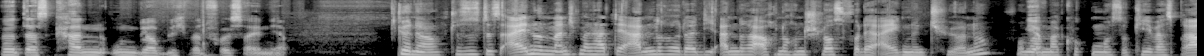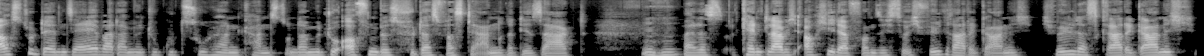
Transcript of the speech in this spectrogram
das kann unglaublich wertvoll sein, ja. Genau, das ist das eine und manchmal hat der andere oder die andere auch noch ein Schloss vor der eigenen Tür, ne? Wo ja. man mal gucken muss, okay, was brauchst du denn selber, damit du gut zuhören kannst und damit du offen bist für das, was der andere dir sagt. Mhm. Weil das kennt, glaube ich, auch jeder von sich so. Ich will gerade gar nicht, ich will das gerade gar nicht,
